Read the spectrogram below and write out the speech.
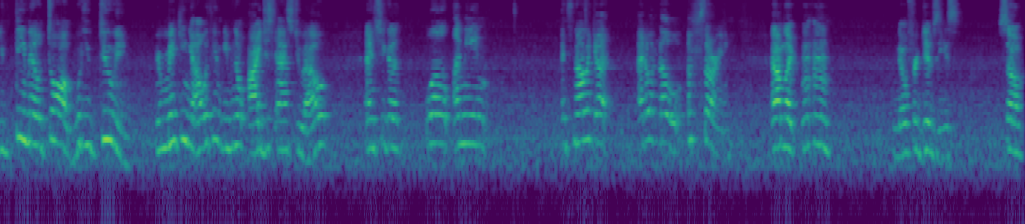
You female dog, what are you doing? You're making out with him even though I just asked you out? And she goes, well, I mean, it's not like a, I don't know, I'm sorry. And I'm like, mm-mm, no forgivesies. So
